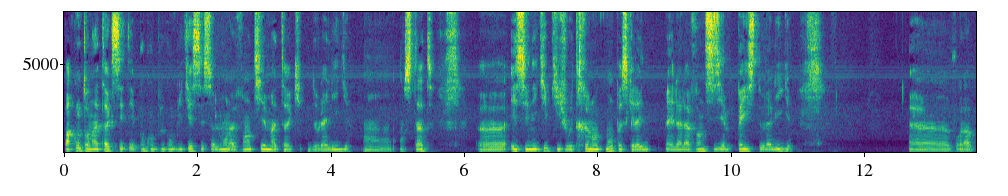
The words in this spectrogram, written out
Par contre, en attaque, c'était beaucoup plus compliqué, c'est seulement la 20e attaque de la ligue en, en stats. Euh, et c'est une équipe qui jouait très lentement parce qu'elle a, une, elle a la 26e pace de la ligue. Euh, voilà.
